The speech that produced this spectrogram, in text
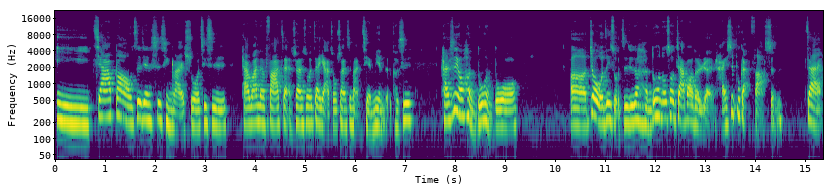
以家暴这件事情来说，其实台湾的发展虽然说在亚洲算是蛮前面的，可是还是有很多很多，呃，就我自己所知，就是很多很多受家暴的人还是不敢发声，在。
